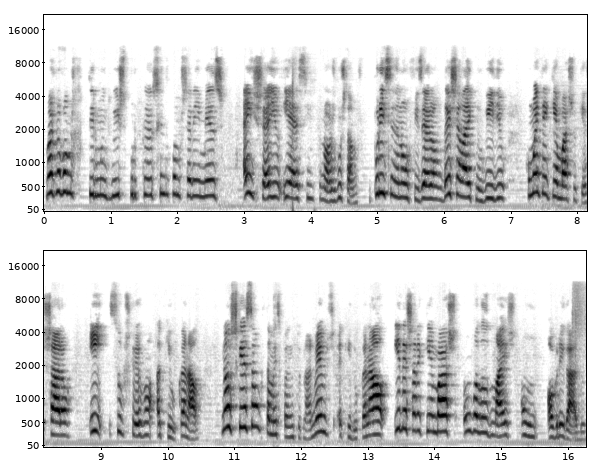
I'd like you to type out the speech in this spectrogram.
Mas não vamos repetir muito isto porque sinto que vamos ter meses em cheio e é assim que nós gostamos. Por isso ainda não o fizeram, deixem like no vídeo, comentem aqui em baixo o que acharam e subscrevam aqui o canal. Não se esqueçam que também se podem tornar membros aqui do canal e deixar aqui em baixo um valor de mais um obrigado.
